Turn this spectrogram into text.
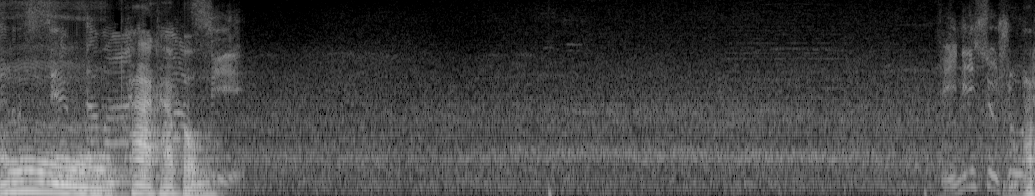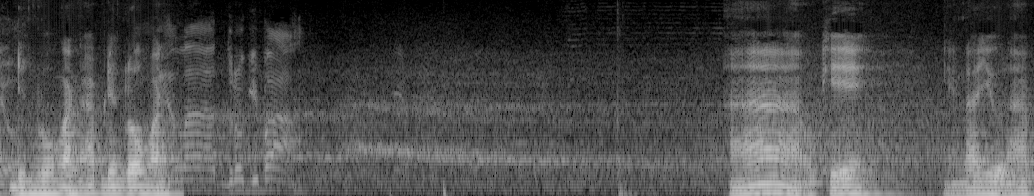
Intercepta Oh, lá พลาดครับผม passe. Vinícius ครับดึงลงก่อนครับ ดึงลงก่อนอ่าโอเคยังได้อยู่นะครับ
